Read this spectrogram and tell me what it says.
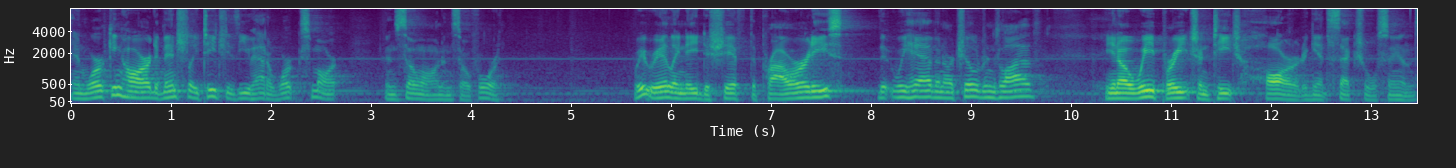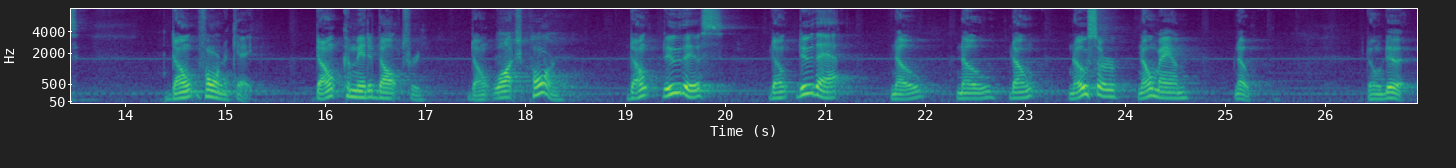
And working hard eventually teaches you how to work smart, and so on and so forth. We really need to shift the priorities that we have in our children's lives. You know, we preach and teach hard against sexual sins. Don't fornicate. Don't commit adultery. Don't watch porn. Don't do this. Don't do that. No, no, don't. No, sir. No, ma'am. No. Don't do it.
